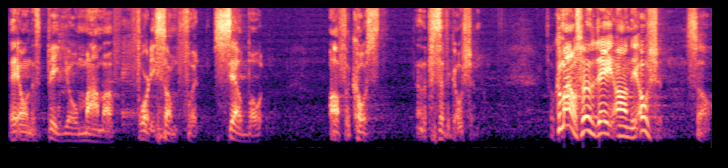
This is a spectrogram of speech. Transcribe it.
they own this big yo mama 40 some foot sailboat off the coast in the Pacific Ocean. So come on, we'll spend the day on the ocean. So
